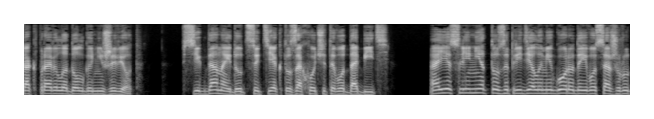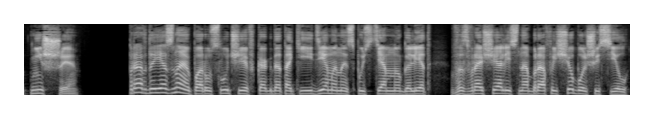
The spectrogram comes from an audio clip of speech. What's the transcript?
как правило, долго не живет. Всегда найдутся те, кто захочет его добить. А если нет, то за пределами города его сожрут низшие. Правда, я знаю пару случаев, когда такие демоны спустя много лет возвращались, набрав еще больше сил,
